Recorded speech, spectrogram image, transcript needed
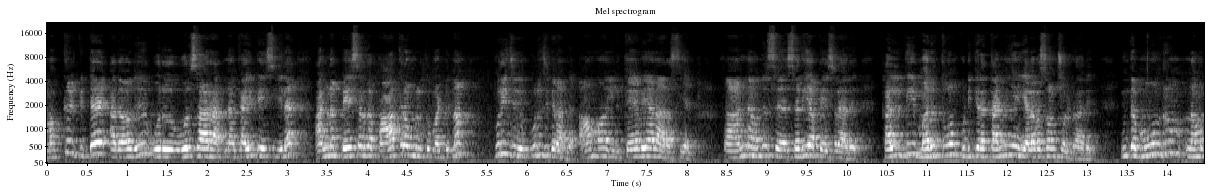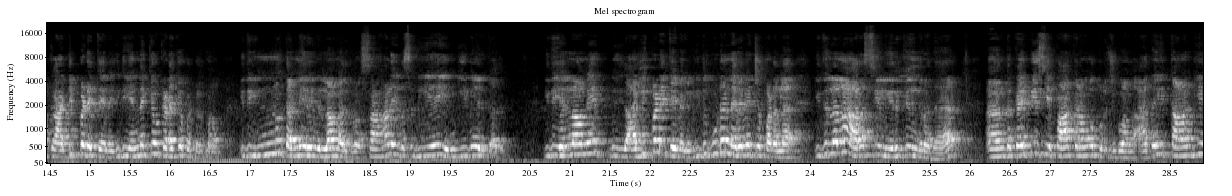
மக்கள் கிட்ட அதாவது ஒரு ஒரு சாரா நான் கைபேசியில அண்ணன் பேசுறத பாக்குறவங்களுக்கு மட்டும்தான் புரிஞ்சு புரிஞ்சுக்கிறாங்க. ஆமா இது தேவையான அரசியல். அண்ணன் வந்து ச- சரியா பேசுறாரு. கல்வி மருத்துவம் குடிக்கிற தண்ணியை இலவசம்னு சொல்றாரு. இந்த மூன்றும் நமக்கு அடிப்படை தேவை. இது என்னைக்கோ கிடைக்கப்பட்டிருக்கணும். இது இன்னும் தண்ணீர் இல்லாம இருக்கணும். சாலை வசதியே எங்கேயுமே இருக்காது. இது எல்லாமே அடிப்படை தேவைகள். இது கூட நிறைவேற்றப்படல. இதுலலாம் அரசியல் இருக்குங்கிறத அந்த கைபேசியை பாக்குறவங்க புரிஞ்சுக்குவாங்க. அதை தாண்டிய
